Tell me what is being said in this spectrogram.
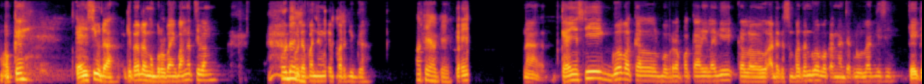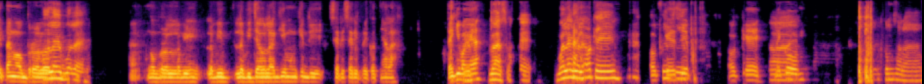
Oke. Kayaknya sih udah kita udah ngobrol banyak banget sih, Bang. Udah Udah panjang lebar juga. Oke oke. Nah, kayaknya sih gue bakal beberapa kali lagi kalau ada kesempatan gue bakal ngajak lu lagi sih. Kayak kita ngobrol Boleh boleh. eh, ngobrol lebih lebih lebih jauh lagi mungkin di seri-seri berikutnya lah. Thank you Bang ya. Bebas. Oke. Boleh boleh. Oke. Oke, Sip. Oke. Assalamualaikum. Waalaikumsalam.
